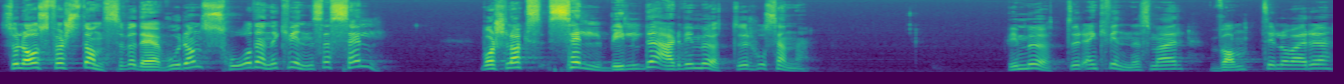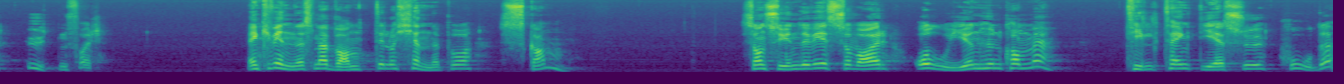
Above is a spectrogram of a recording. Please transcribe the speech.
Så la oss først stanse ved det. Hvordan så denne kvinnen seg selv? Hva slags selvbilde er det vi møter hos henne? Vi møter en kvinne som er vant til å være utenfor. En kvinne som er vant til å kjenne på skam. Sannsynligvis så var oljen hun kom med, tiltenkt Jesu hode.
